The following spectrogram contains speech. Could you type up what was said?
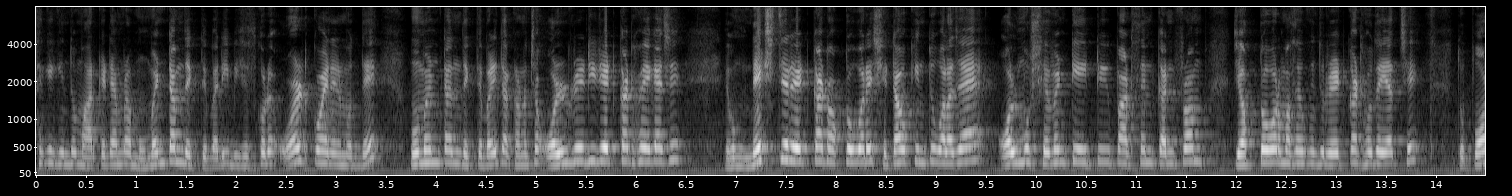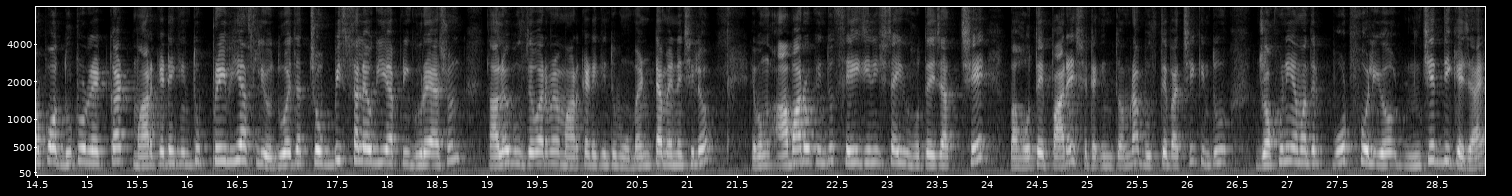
থেকে কিন্তু মার্কেটে আমরা মোমেন্টাম দেখতে পারি, বিশেষ করে ওল্ড কয়েনের মধ্যে মোমেন্টাম দেখতে পারি। তার কারণ হচ্ছে অলরেডি রেড কাট হয়ে গেছে এবং নেক্সট যে রেড কাট অক্টোবরে সেটাও কিন্তু বলা যায় almost seventy eighty percent confirm যে অক্টোবর মাসেও কিন্তু রেড কাট হতে যাচ্ছে। তো পরপর দুটো রেড কার্ড মার্কেটে কিন্তু প্রিভিয়াসলিও দু হাজার চব্বিশ সালেও গিয়ে আপনি ঘুরে আসুন, তাহলেও বুঝতে পারবেন মার্কেটে কিন্তু মোমেন্টাম এনেছিল এবং আবারও কিন্তু সেই জিনিসটাই হতে যাচ্ছে বা হতে পারে সেটা কিন্তু আমরা বুঝতে পারছি। কিন্তু যখনই আমাদের পোর্টফোলিও নিচের দিকে যায়,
